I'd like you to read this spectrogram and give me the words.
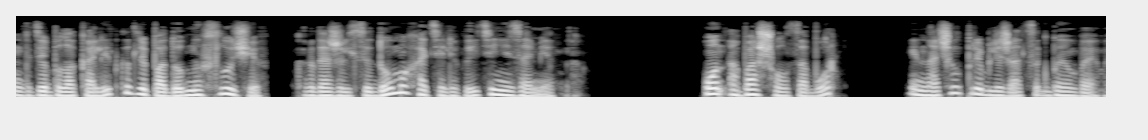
где была калитка для подобных случаев, когда жильцы дома хотели выйти незаметно. Он обошел забор и начал приближаться к БМВ.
